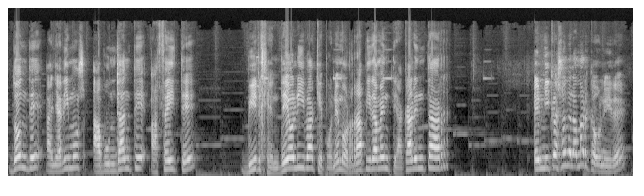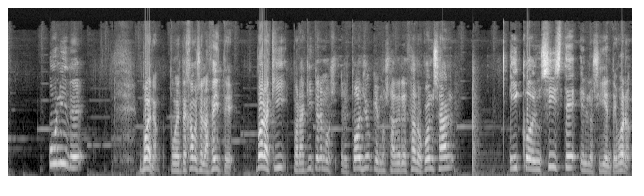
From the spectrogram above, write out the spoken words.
donde añadimos abundante aceite virgen de oliva que ponemos rápidamente a calentar. En mi caso de la marca Unide. Unide. Bueno, pues dejamos el aceite por aquí. Por aquí tenemos el pollo que hemos aderezado con sal. Y consiste en lo siguiente. Bueno,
